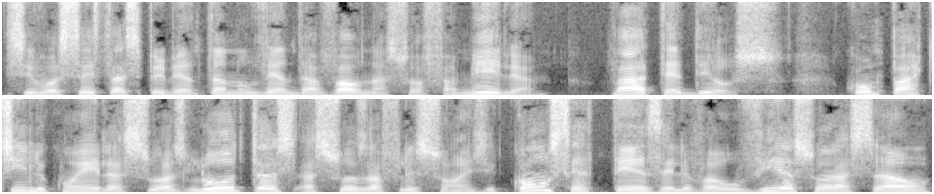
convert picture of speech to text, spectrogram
Se você está experimentando um vendaval na sua família, vá até Deus. Compartilhe com ele as suas lutas, as suas aflições, e com certeza ele vai ouvir a sua oração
